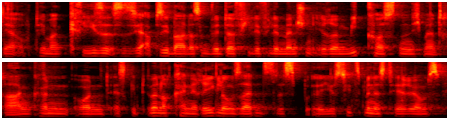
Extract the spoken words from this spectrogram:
Ja, auch Thema Krise. Es ist ja absehbar, dass im Winter viele, viele Menschen ihre Mietkosten nicht mehr tragen können. Und es gibt immer noch keine Regelung seitens des äh, Justizministeriums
